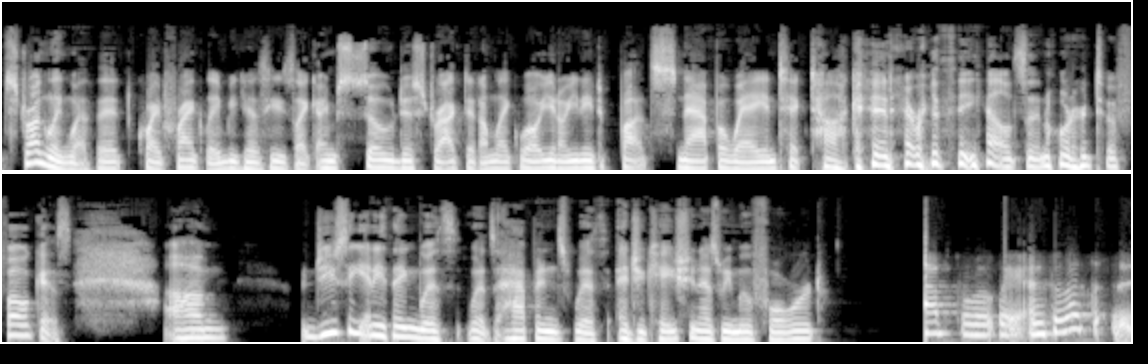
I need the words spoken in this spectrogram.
struggling with it, quite frankly, because he's like, I'm so distracted. I'm like, well, you know, you need to put Snap away and TikTok and everything else in order to focus. Um, do you see anything with what happens with education as we move forward? Absolutely. And so that's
